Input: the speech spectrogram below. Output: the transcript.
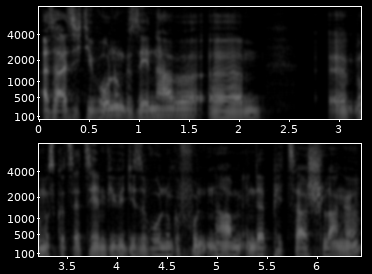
Also als ich die Wohnung gesehen habe, ähm, äh, man muss kurz erzählen, wie wir diese Wohnung gefunden haben. In der Pizzaschlange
